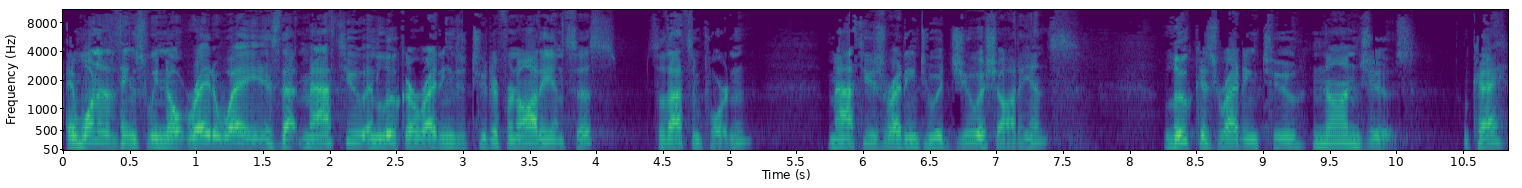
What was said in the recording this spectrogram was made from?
and one of the things we note right away is that Matthew and Luke are writing to two different audiences, so that's important. Matthew's writing to a Jewish audience. Luke is writing to non-Jews. Okay,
